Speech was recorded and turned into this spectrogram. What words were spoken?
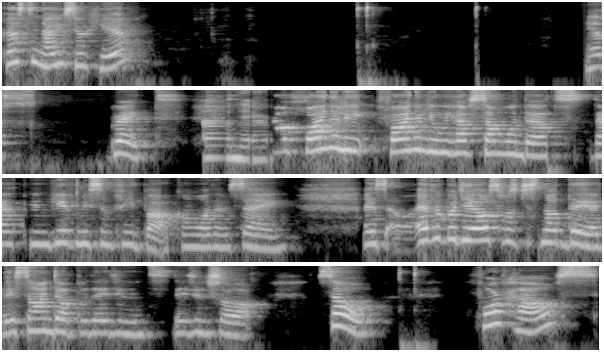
Kirsten, are you still here? Yes. Great. I'm there. Now, finally, finally, we have someone that's that can give me some feedback on what I'm saying. And so everybody else was just not there. They signed up but they didn't they didn't show up. So fourth house.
